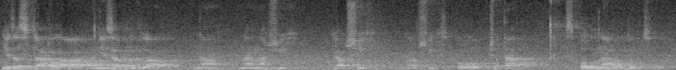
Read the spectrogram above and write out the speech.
nedostarla a nezabudla na, na našich ďalších, ďalších spoluobčatá, spolunárodovcov.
